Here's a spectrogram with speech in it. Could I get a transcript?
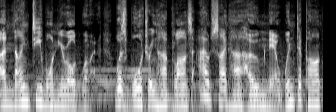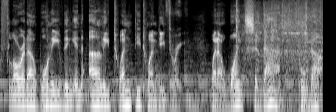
A 91-year-old woman was watering her plants outside her home near Winter Park, Florida one evening in early 2023 when a white sedan pulled up.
